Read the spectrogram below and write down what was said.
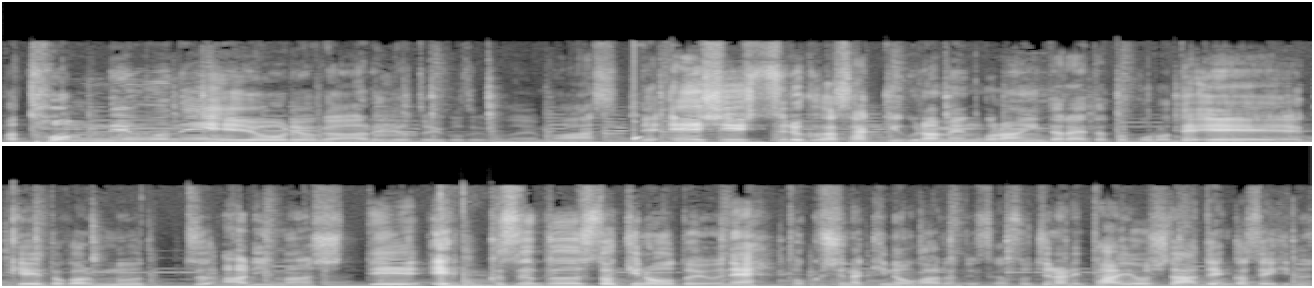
まあ、とんでもねえ容量があるよということでございます。で AC 出力がさっき裏面ご覧いただいたところで、えー、系統が6つありまして X ブースト機能というね特殊な機能があるんですがそちらに対応した電化製品の、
